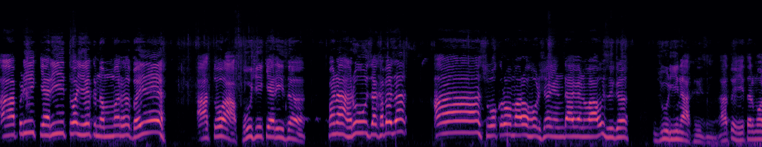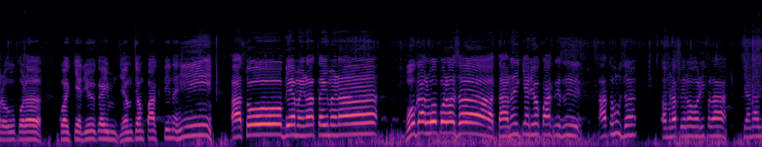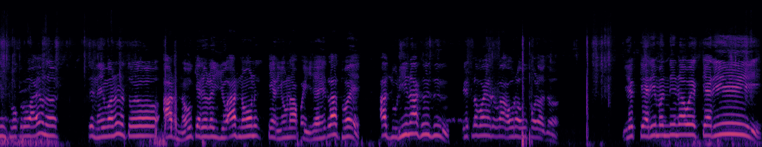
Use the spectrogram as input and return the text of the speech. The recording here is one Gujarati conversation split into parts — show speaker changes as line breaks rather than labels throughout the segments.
આપડી કેરી તો એક નંબર ભાઈ. આ તો આફુસી કેરી છે. પણ હારું છે ખબર છે? આ છોકરો મારો હોડશે એંડા વેણવા આવું છે કે જોડી નાખે છે. આ તો હેતરમાં રહેવું પડે. કોઈ કેરીઓ કઈ જેમ તેમ પાકતી નહીં. આ તો બે મહિના, ત્રણ મહિના ભોગાલવો પડે છે. તાને કેરીઓ પાકે છે. આ તો શું છે? હમણાં પેલો વળી પેલા ચેનાજી છોકરો આવ્યો ને તે નહીં માને ને તો આઠ નવ કેરીઓ લઈ ગયો. આઠ નવ કેરીઓના પૈસા એટલા થોય આ જુડી નાખ્યું છે. એટલે ભાઈ આવરાવું પડે છે એક કેરી મંદી ના હોય, એક કેરી.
